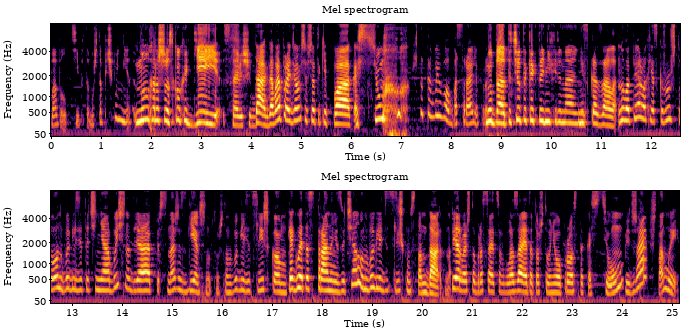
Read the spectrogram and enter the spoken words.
бабл ти, потому что почему нет? Ну, хорошо, сколько гей ставишь ему? Так, давай пройдемся все-таки по костюму. Что-то вы его обосрали просто. Ну да, ты что-то как-то ни хрена не сказала. Ну, во-первых, я скажу, что он выглядит очень необычно для персонажа с Геншина, потому что он выглядит слишком... Как бы это странно ни звучало, он выглядит слишком стандартно. Первое, что бросается в глаза, это то, что у него просто костюм, пиджак, штаны.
